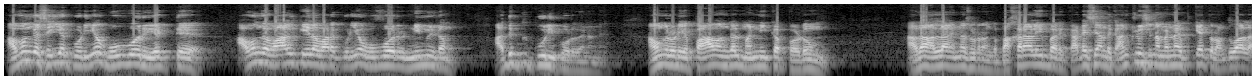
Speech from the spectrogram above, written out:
அவங்க செய்யக்கூடிய ஒவ்வொரு எட்டு அவங்க வாழ்க்கையில் வரக்கூடிய ஒவ்வொரு நிமிடம் அதுக்கு கூலி போடுவேன் நான். அவங்களுடைய பாவங்கள் மன்னிக்கப்படும். அதான் எல்லாம் என்ன சொல்கிறாங்க பஹ்ராலையும் பாரு கடைசி அந்த கன்க்ளூஷன் நம்ம என்ன கேட்குறோம்? அதுவால்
